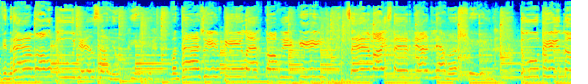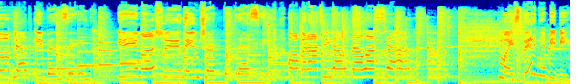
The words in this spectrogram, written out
Він ремонтує залюбки, вантажівки, легковики. Це майстерня для машин. Майстерня Бібі.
